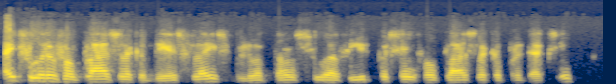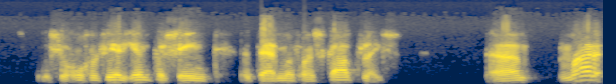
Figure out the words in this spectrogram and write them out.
uitvoere van plaaslike beesvleis beloop dan so 4% van plaaslike produksie so ongeveer 1% in terme van skaapvleis. Ehm um, maar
